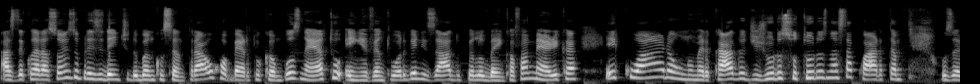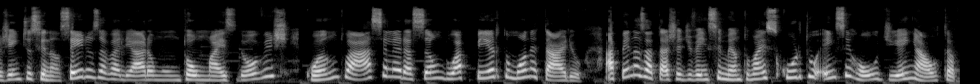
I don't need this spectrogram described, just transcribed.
As declarações do presidente do Banco Central, Roberto Campos Neto, em evento organizado pelo Bank of America, ecoaram no mercado de juros futuros nesta quarta. Os agentes financeiros avaliaram um tom mais dovish quanto à aceleração do aperto monetário. Apenas a taxa de vencimento mais curto encerrou o dia em alta.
